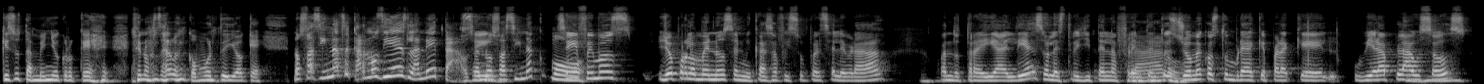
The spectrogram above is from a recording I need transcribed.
Que eso también yo creo que tenemos algo en común tú y yo, que nos fascina sacarnos 10, la neta. O sea, nos fascina como... Sí, fuimos, yo por lo menos en mi casa fui súper celebrada cuando traía el 10 o la estrellita en la frente. Entonces yo me acostumbré a que para que hubiera aplausos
